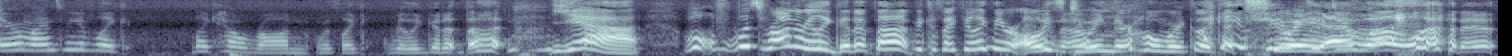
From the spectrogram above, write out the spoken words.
It reminds me of like, like how Ron was like really good at that. yeah. Well, was Ron really good at that? Because I feel like they were always doing their homework like at two seemed to do a.m. well at it.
